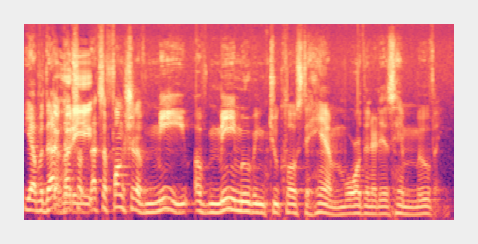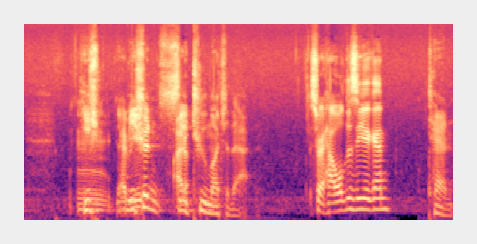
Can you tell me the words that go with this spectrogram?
Yeah, but that, that's, a, that's a function of me of me moving too close to him more than it is him moving. He, sh- Mm, have you- shouldn't see too much of that. sorry, how old is he again? Ten.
